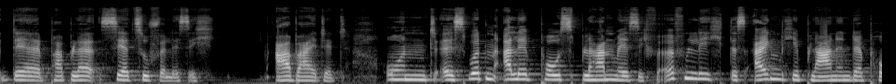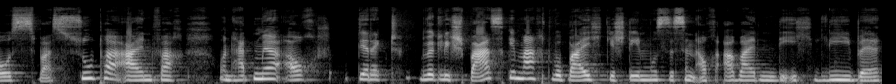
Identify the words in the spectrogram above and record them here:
der Pappler sehr zuverlässig arbeitet. Und es wurden alle Posts planmäßig veröffentlicht. Das eigentliche Planen der Posts war super einfach und hat mir auch direkt wirklich Spaß gemacht, wobei ich gestehen muss, das sind auch Arbeiten, die ich liebe.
